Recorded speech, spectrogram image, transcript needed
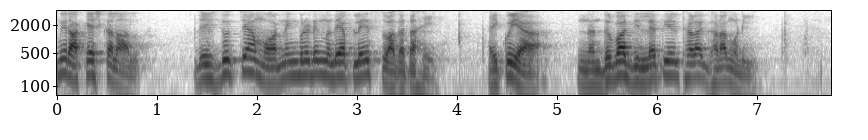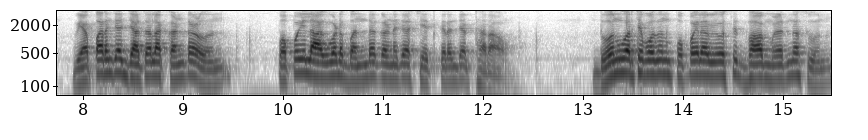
मी राकेश कलाल. देशदूतच्या मॉर्निंग बुलेटिनमध्ये आपले स्वागत आहे. ऐकूया नंदुरबार जिल्ह्यातील ठळक घडामोडी. व्यापाऱ्यांच्या जाचाला कंटाळून पपई लागवड बंद करण्याच्या शेतकऱ्यांचा ठराव. दोन वर्षापासून पपईला व्यवस्थित भाव मिळत नसून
